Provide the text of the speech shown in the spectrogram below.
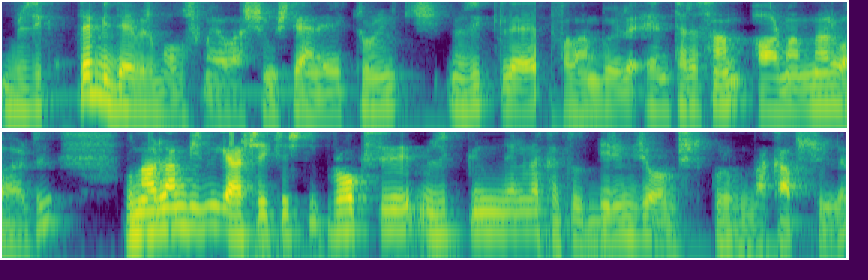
müzikte bir devrim oluşmaya başlamıştı. Yani elektronik müzikle falan böyle enteresan harmanlar vardı. Bunlardan birini gerçekleştirip Roxy müzik günlerine katılıp birinci olmuştuk grubunda kapsülle.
